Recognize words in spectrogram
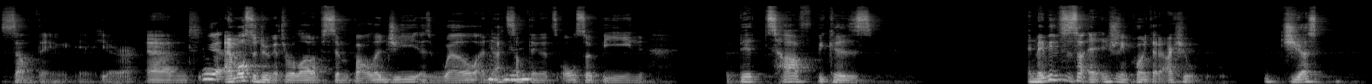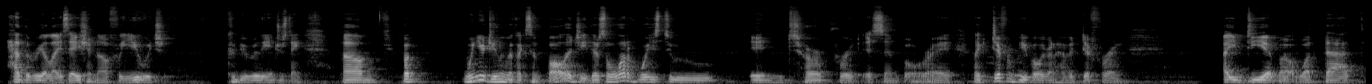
something in here and yeah. i'm also doing it through a lot of symbology as well and that's mm-hmm. something that's also been a bit tough because and maybe this is an interesting point that I actually just had the realization of for you, which could be really interesting. Um, but when you're dealing with like symbology, there's a lot of ways to interpret a symbol, right? Like different people are going to have a different idea about what that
